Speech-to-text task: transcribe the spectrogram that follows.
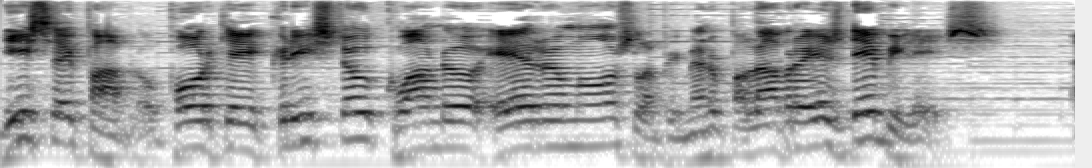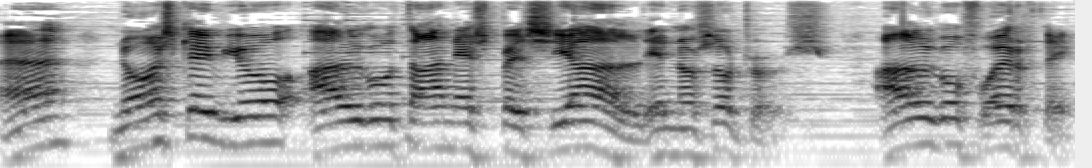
Dice Pablo, porque Cristo cuando éramos, la primera palabra es débiles, ¿eh? no es que vio algo tan especial en nosotros, algo fuerte,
